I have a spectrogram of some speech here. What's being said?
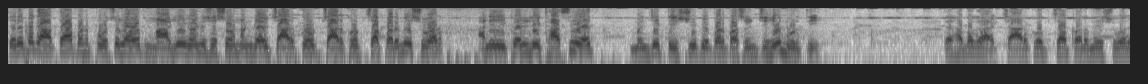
तरी बघा आता आपण पोहोचलो आहोत मागी गणेशोत्सव मंडळ चारकोप चारकोपचा परमेश्वर आणि इकडली खासियत म्हणजे टिश्यू पेपरपासूनची ही मूर्ती. तर हा बघा चारकोपचा परमेश्वर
